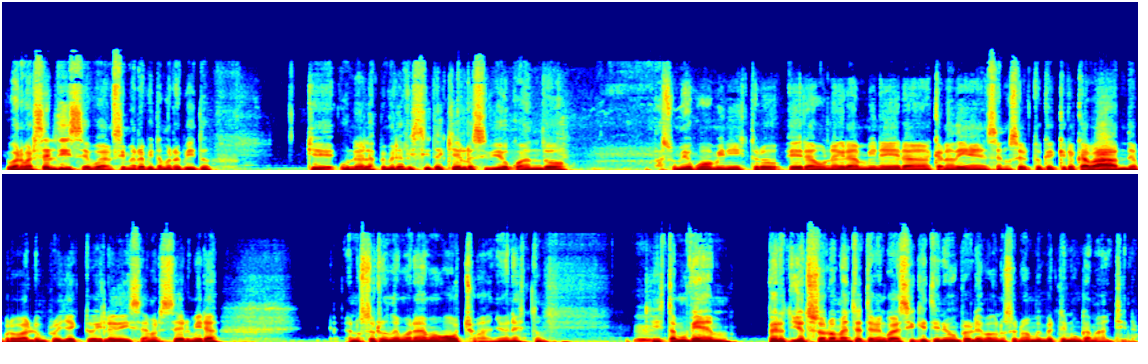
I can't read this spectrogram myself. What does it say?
y bueno, Marcel dice, bueno, si me repito, me repito, que una de las primeras visitas que él recibió cuando asumió como ministro era una gran minera canadiense, ¿no es cierto?, que, que acaban de aprobarle un proyecto y le dice a Marcel, mira, nosotros demoramos ocho años en esto y estamos bien, pero yo solamente te vengo a decir que tienes un problema que nosotros no vamos a invertir nunca más en Chile.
